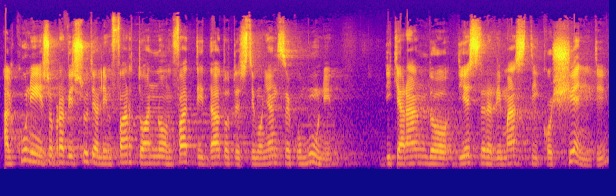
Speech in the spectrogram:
Alcuni sopravvissuti all'infarto hanno infatti dato testimonianze comuni, dichiarando di essere rimasti coscienti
